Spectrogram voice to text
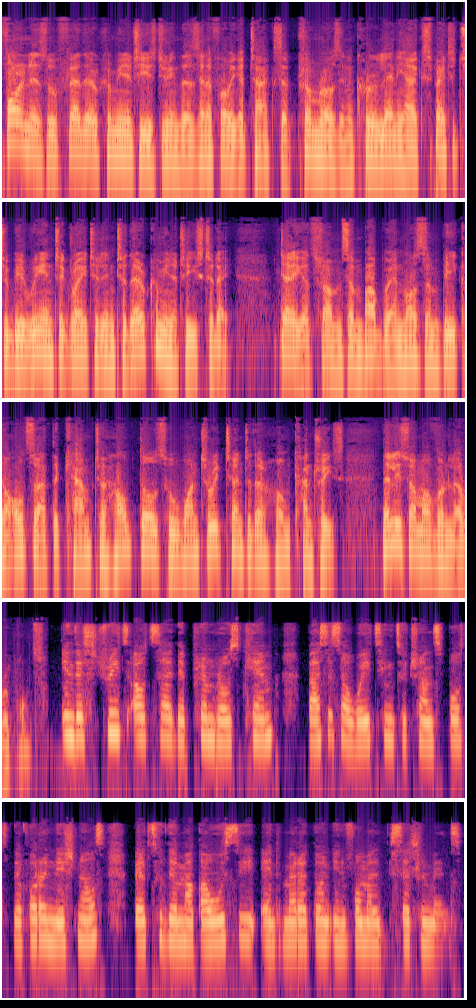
Foreigners who fled their communities during the xenophobic attacks at Primrose in Ekurhuleni are expected to be reintegrated into their communities today. Delegates from Zimbabwe and Mozambique are also at the camp to help those who want to return to their home countries. Neliswa Mavundla reports. In the streets outside the Primrose camp, buses are waiting to transport the foreign nationals back to the Makause and Marathon informal settlements.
